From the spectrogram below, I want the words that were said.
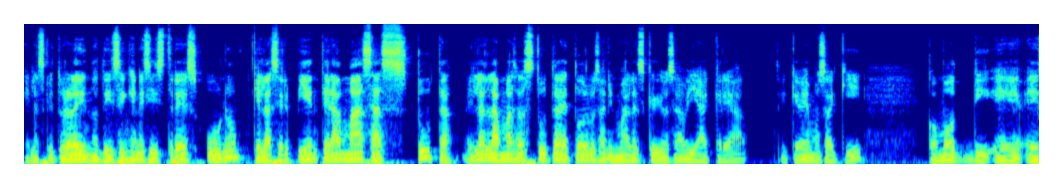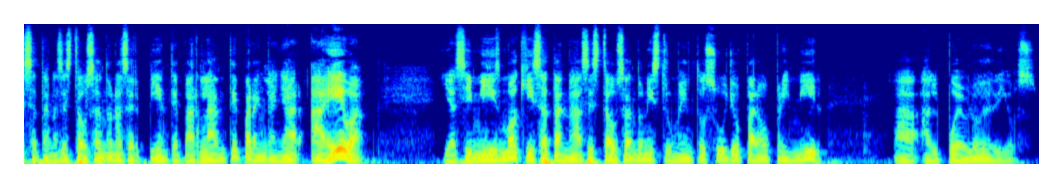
La escritura nos dice en Génesis 3.1 que la serpiente era más astuta, era la más astuta de todos los animales que Dios había creado. Así que vemos aquí cómo eh, eh, Satanás está usando una serpiente parlante para engañar a Eva. Y asimismo aquí Satanás está usando un instrumento suyo para oprimir al pueblo de Dios.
